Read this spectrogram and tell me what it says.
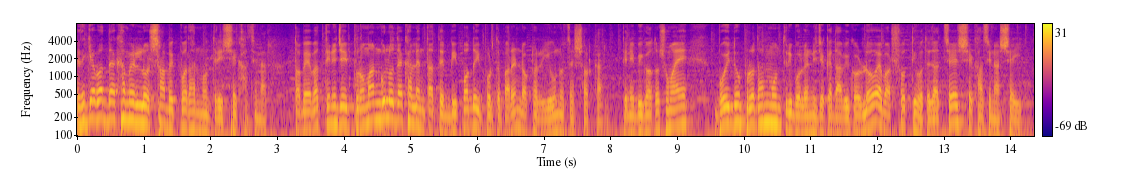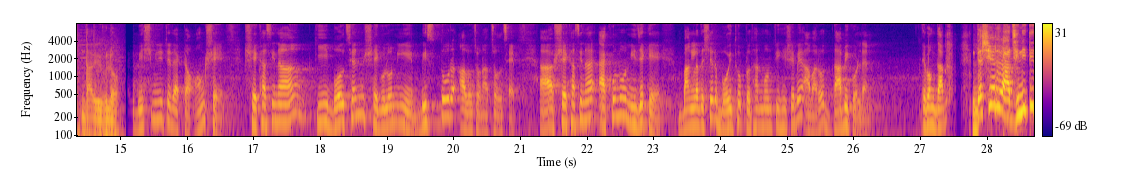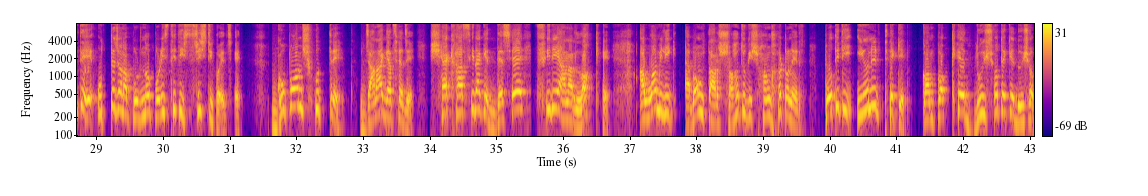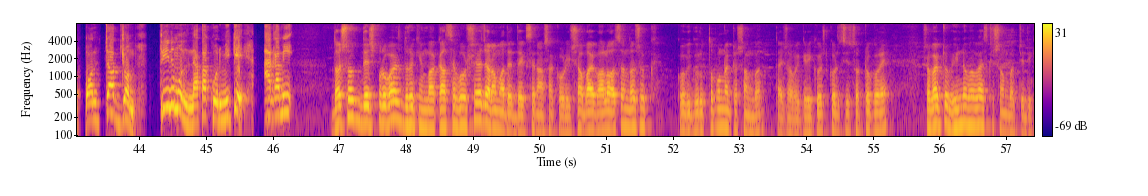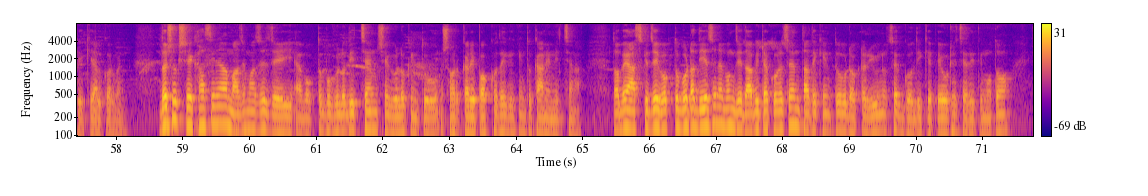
এদিকে আবার দেখা মিলল সাবেক প্রধানমন্ত্রী শেখ হাসিনার। তবে এবার তিনি যেই প্রমাণগুলো দেখালেন, তাতে বিপদেই পড়তে পারেন ডক্টর ইউনুসের সরকার। তিনি বিগত সময়ে বৈধ প্রধানমন্ত্রী বলে নিজেকে দাবি করলেও এবার সত্যি হতে যাচ্ছে শেখ হাসিনার সেই দাবিগুলো। বিশ মিনিটের একটা অংশে শেখ হাসিনা কি বলছেন সেগুলো নিয়ে বিস্তর আলোচনা চলছে। শেখ হাসিনা এখনও নিজেকে বাংলাদেশের বৈধ প্রধানমন্ত্রী হিসেবে আবারও দাবি করলেন। এবং দাবি দেশের রাজনীতিতে উত্তেজনাপূর্ণ পরিস্থিতি সৃষ্টি হয়েছে। গোপন সূত্রে জানা গেছে যে শেখ হাসিনাকে দেশে ফিরে আনার লক্ষ্যে আওয়ামী লীগ এবং তার সহযোগী সংগঠনের প্রতিটি ইউনিট থেকে কমপক্ষে দুইশো থেকে দুইশো পঞ্চাশ জন তৃণমূল নেতাকর্মীকে আগামী দর্শক দেশ প্রবাস দূরে কিংবা কাছে বসে যারা আমাদের দেখছেন আশা করি সবাই ভালো আছেন। দর্শক খুবই গুরুত্বপূর্ণ একটা সংবাদ তাই সবাইকে রিকোয়েস্ট করছি ছোট্ট করে। সবাই একটু ভিন্নভাবে আজকে সংবাদটির দিকে খেয়াল করবেন। দর্শক, শেখ হাসিনা মাঝে মাঝে যেই বক্তব্যগুলো দিচ্ছেন, সেগুলো কিন্তু সরকারি পক্ষ থেকে কিন্তু কানে নিচ্ছে না। তবে আজকে যে বক্তব্যটা দিয়েছেন এবং যে দাবিটা করেছেন, তাতে কিন্তু ডক্টর ইউনুসের গদি কেঁপে উঠেছে রীতিমতো,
